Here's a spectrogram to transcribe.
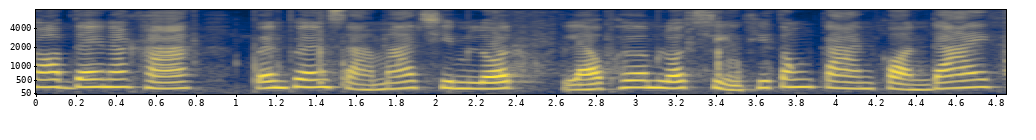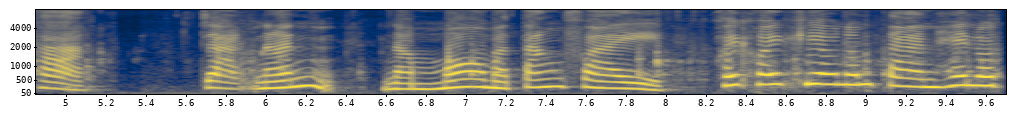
ชอบได้นะคะ เพื่อนๆสามารถชิมรสแล้วเพิ่มรสสิ่งที่ต้องการก่อนได้ค่ะ จากนั้นนำหม้อมาตั้งไฟ ค่อยๆเคี่ยวน้ำตาลให้รส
